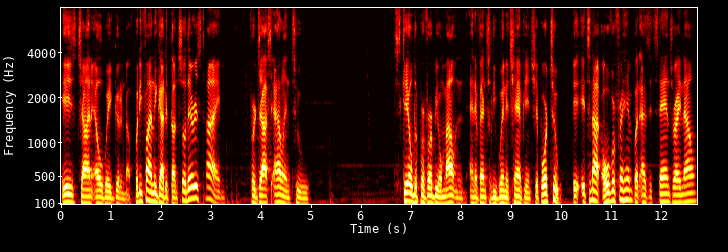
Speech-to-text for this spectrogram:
is John Elway good enough? But he finally got it done. So there is time for Josh Allen to scale the proverbial mountain and eventually win a championship or two. It's not over for him, but as it stands right now,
